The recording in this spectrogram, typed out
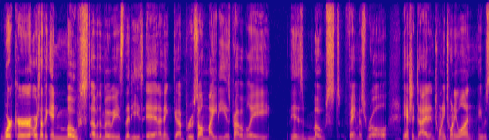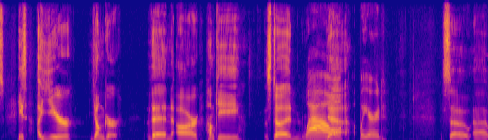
worker or something in most of the movies that he's in. I think uh, Bruce Almighty is probably his most famous role. He actually died in 2021. He was he's a year younger than our hunky stud. Wow. Yeah. Weird. So uh,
